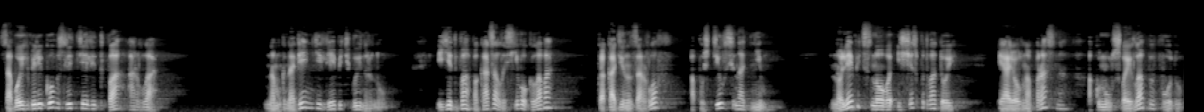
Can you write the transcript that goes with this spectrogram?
с обоих берегов взлетели два орла. На мгновенье лебедь вынырнул, и едва показалась его голова, как один из орлов опустился над ним. Но лебедь снова исчез под водой, и орел напрасно окунул свои лапы в воду.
